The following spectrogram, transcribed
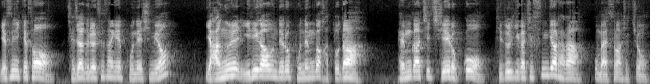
예수님께서 제자들을 세상에 보내시며 양을 이리 가운데로 보냄과 같도다. 뱀같이 지혜롭고 비둘기같이 순결하라고 말씀하셨죠.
